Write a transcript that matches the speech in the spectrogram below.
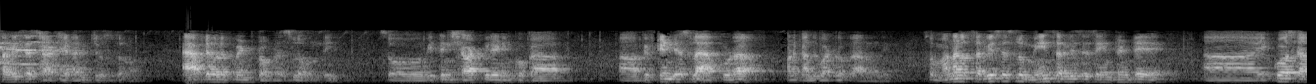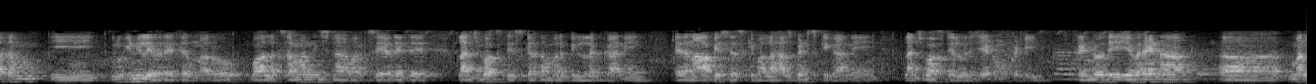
సర్వీసెస్ స్టార్ట్ చేయడానికి చూస్తున్నాం. యాప్ డెవలప్మెంట్ ప్రోగ్రెస్లో ఉంది. So with in short period ఇంకొక ఫిఫ్టీన్ డేస్లో యాప్ కూడా మనకు అందుబాటులోకి రానుంది. సో మన సర్వీసెస్లో మెయిన్ సర్వీసెస్ ఏంటంటే ఎక్కువ శాతం ఈ గృహిణులు ఎవరైతే ఉన్నారో వాళ్ళకి సంబంధించిన వర్క్స్ ఏదైతే లంచ్ బాక్స్ తీసుకెళ్ళడం వాళ్ళ పిల్లలకు కానీ ఏదైనా ఆఫీసెస్కి వాళ్ళ హస్బెండ్స్కి కానీ లంచ్ బాక్స్ డెలివరీ చేయడం ఒకటి. రెండోది ఎవరైనా మన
